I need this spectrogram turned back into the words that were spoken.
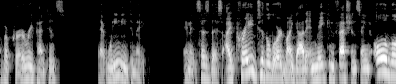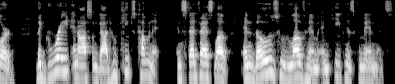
of a prayer of repentance that we need to make. And it says this I prayed to the Lord my God and made confession, saying, O Lord, the great and awesome God who keeps covenant and steadfast love, and those who love him and keep his commandments.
